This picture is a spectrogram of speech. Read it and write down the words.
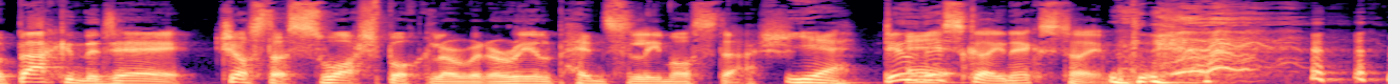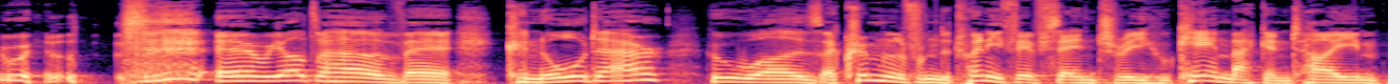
But back in the day, just a swashbuckler with a real pencily mustache. Yeah. Do Uh, this guy next time. will. Uh, we also have uh, Kanodar, who was a criminal from the 25th century who came back in time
